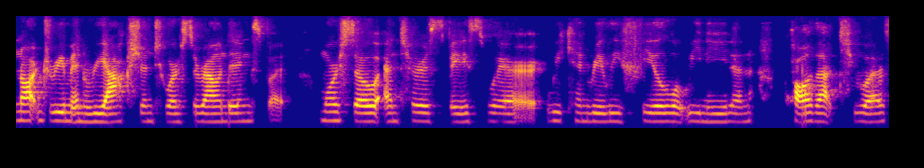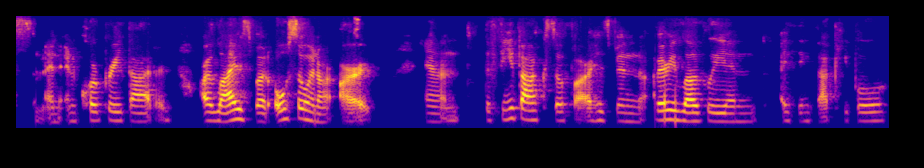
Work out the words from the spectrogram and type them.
not dream in reaction to our surroundings, but more so enter a space where we can really feel what we need and call that to us and incorporate that in our lives, but also in our art. And the feedback so far has been very lovely, and I think that people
